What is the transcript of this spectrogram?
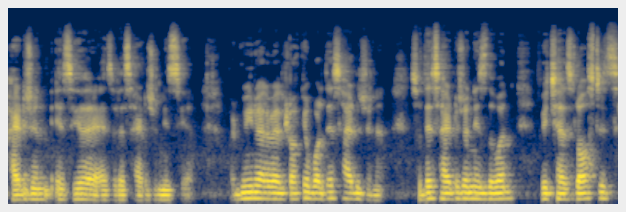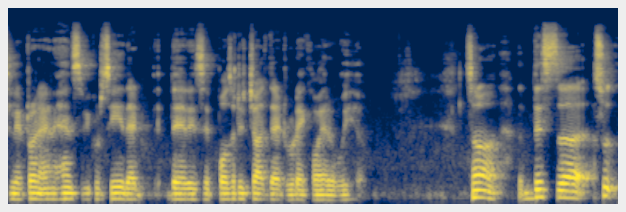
hydrogen is here as well as hydrogen is here. But meanwhile we'll talk about this hydrogen. So this hydrogen is the one which has lost its electron and hence we could say that there is a positive charge that would acquire over here. So this uh, so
